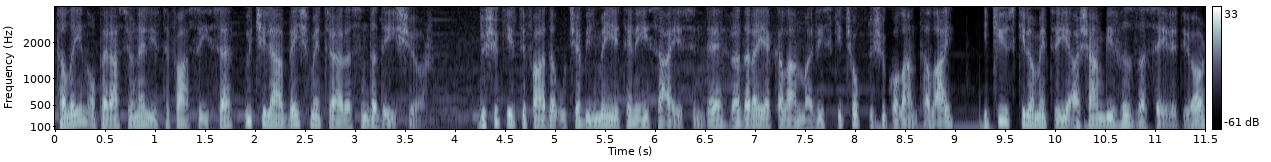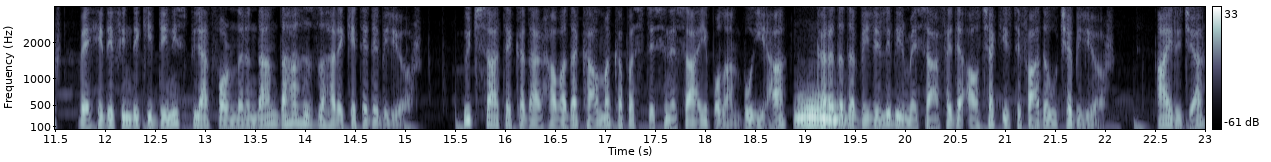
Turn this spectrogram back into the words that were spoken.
Talay'ın operasyonel irtifası ise 3 ila 5 metre arasında değişiyor. Düşük irtifada uçabilme yeteneği sayesinde radara yakalanma riski çok düşük olan Talay, 200 kilometreyi aşan bir hızla seyrediyor ve hedefindeki deniz platformlarından daha hızlı hareket edebiliyor. 3 saate kadar havada kalma kapasitesine sahip olan bu İHA, Hmm. karada da belirli bir mesafede alçak irtifada uçabiliyor. Ayrıca,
